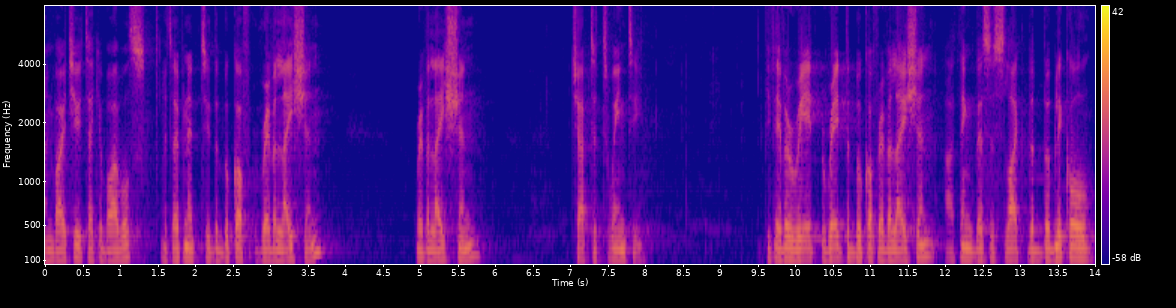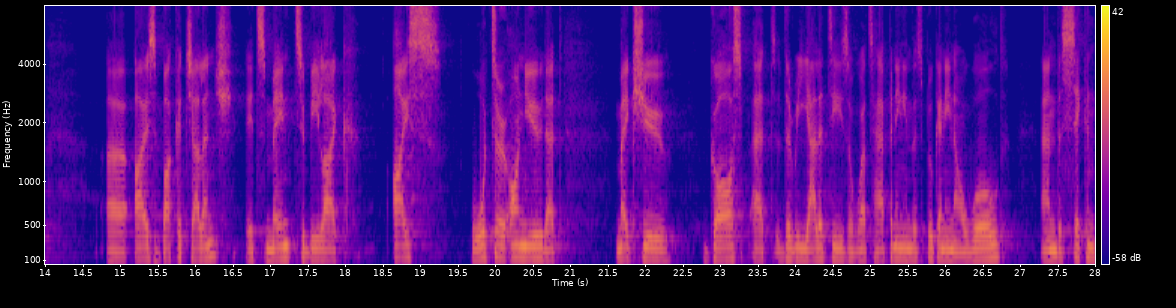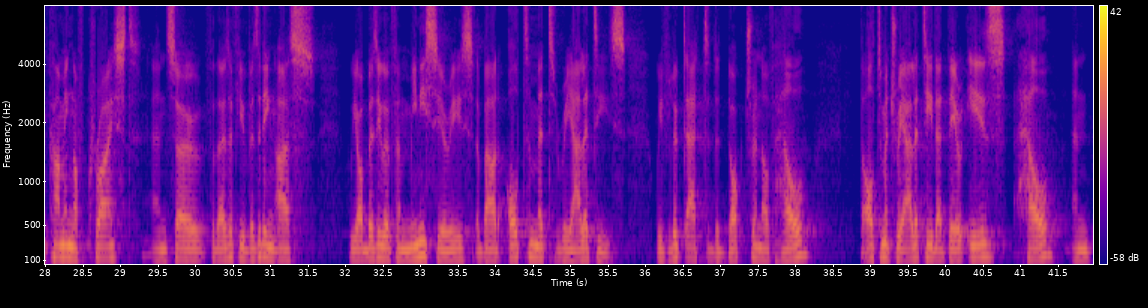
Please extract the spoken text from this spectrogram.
I invite you to take your Bibles. Let's open it to the book of Revelation. Revelation chapter 20. If you've ever read, read the book of Revelation, I think this is like the biblical uh, ice bucket challenge. It's meant to be like ice, water on you that makes you gasp at the realities of what's happening in this book and in our world and the second coming of Christ. And so, for those of you visiting us, we are busy with a mini series about ultimate realities. We've looked at the doctrine of hell, the ultimate reality that there is hell, and,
